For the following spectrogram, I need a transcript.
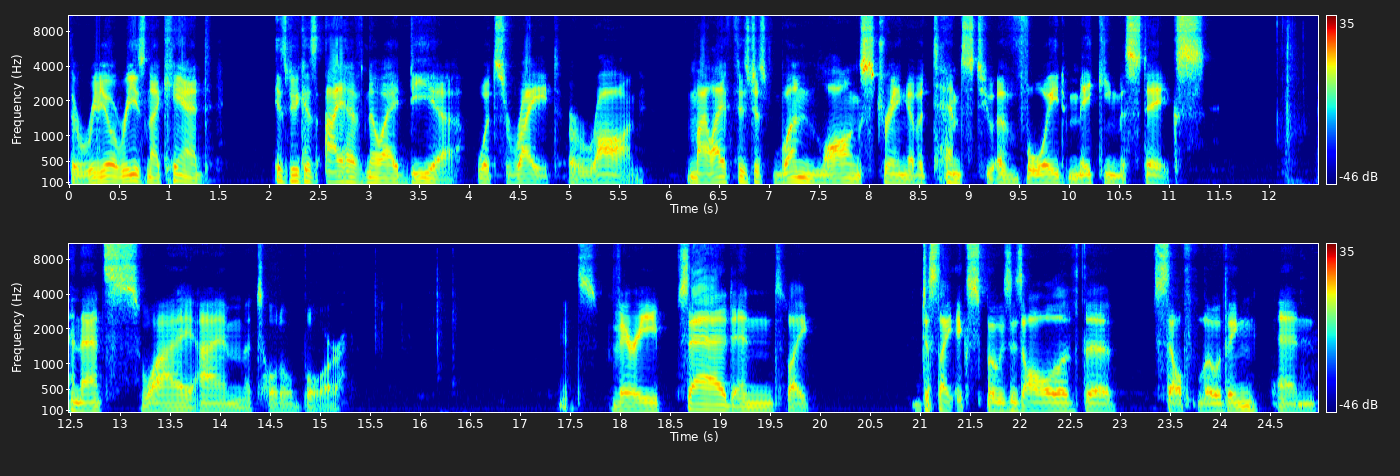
The real reason I can't is because I have no idea what's right or wrong. My life is just one long string of attempts to avoid making mistakes. And that's why I'm a total bore. It's very sad and like just like exposes all of the self-loathing and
